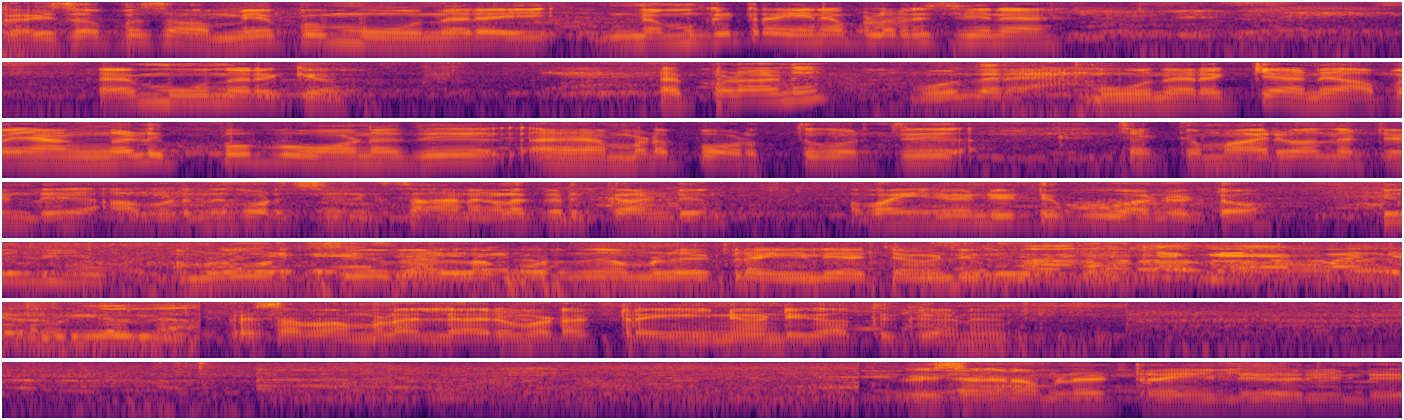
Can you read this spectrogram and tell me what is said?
ഗൈസ് അപ്പോൾ സമയം ഇപ്പോൾ മൂന്നരയായി. നമുക്ക് ട്രെയിൻ എപ്പോഴാണ് റസീനെ ഏ മൂന്നരക്കോ? എപ്പോഴാണ്? മൂന്നര. മൂന്നരക്കാണ്. അപ്പോൾ ഞങ്ങൾ ഇപ്പോൾ പോണത് നമ്മുടെ പുറത്ത് കുറച്ച് ചെക്കന്മാർ വന്നിട്ടുണ്ട്. അവിടുന്ന് കുറച്ച് സാധനങ്ങളൊക്കെ എടുക്കാണ്ട്. അപ്പോൾ അതിന് വേണ്ടിട്ട് പോവാണ് കേട്ടോ. നമ്മൾ കുറച്ച് വെള്ളം കൊടുത്ത് നമ്മൾ ട്രെയിനിൽ കയറ്റാൻ വേണ്ടി അപ്പൊ അപ്പോൾ നമ്മളെല്ലാവരും ഇവിടെ ട്രെയിനിന് വേണ്ടി കാത്തുക്കാണ്. നമ്മൾ നമ്മൾ ട്രെയിനിൽ കയറിയിട്ടുണ്ട്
